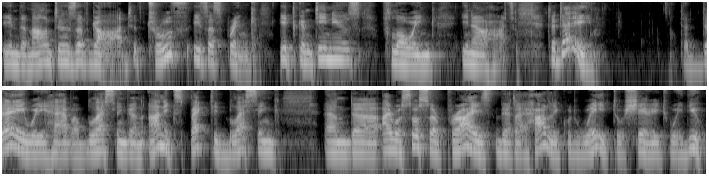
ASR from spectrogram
in the mountains of God. Truth is a spring. It continues flowing in our hearts. Today, today we have a blessing, an unexpected blessing, and uh, I was so surprised that I hardly could wait to share it with you.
